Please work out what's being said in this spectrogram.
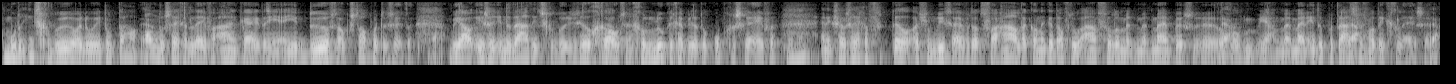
moet er iets gebeuren waardoor je totaal anders tegen het leven aankijkt en je, en je durft ook stappen te zetten. Bij jou is er inderdaad iets gebeurd, het is heel groot en gelukkig heb je dat ook opgeschreven. Mm -hmm. En ik zou zeggen, vertel alsjeblieft even dat verhaal. Dan kan ik het af en toe aanvullen met, met, mijn, pers, uh, ja. Of, ja, met mijn interpretatie van wat ik gelezen heb.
